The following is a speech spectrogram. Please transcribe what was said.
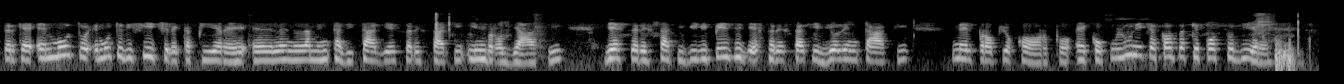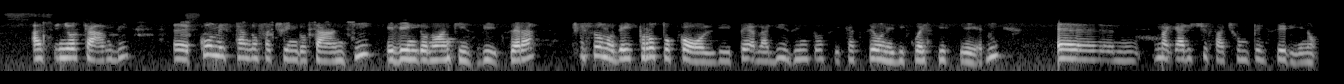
perché è molto, è molto difficile capire eh, la, la mentalità di essere stati imbrogliati di essere stati vilipesi, di essere stati violentati nel proprio corpo. Ecco, l'unica cosa che posso dire al signor Cambi, eh, come stanno facendo tanti e vendono anche in Svizzera, ci sono dei protocolli per la disintossicazione di questi seri, eh, magari ci faccio un pensierino.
